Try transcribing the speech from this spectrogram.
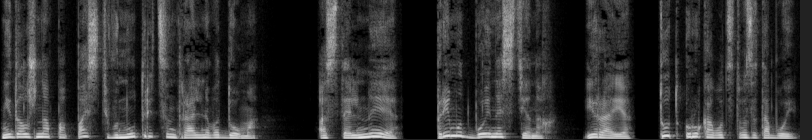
не должна попасть внутрь центрального дома. Остальные примут бой на стенах. Ирая, тут руководство за тобой.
